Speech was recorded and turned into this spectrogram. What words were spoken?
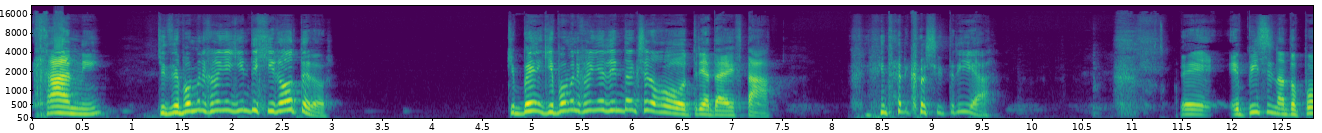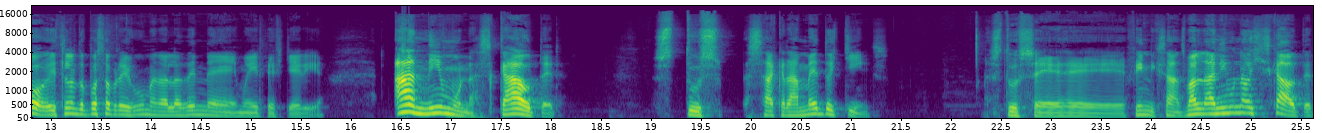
χάνει και την επόμενη χρονιά γίνεται χειρότερος. Και, και η επόμενη χρονιά δεν ήταν, ξέρω εγώ, 37. ήταν 23. Ε, επίσης να το πω, ήθελα να το πω στο προηγούμενο, αλλά δεν ε, μου ήρθε ευκαιρία. Αν ήμουνα σκάουτερ στους Sacramento Kings, στους ε, Phoenix Suns, μάλλον αν ήμουν όχι σκάουτερ,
